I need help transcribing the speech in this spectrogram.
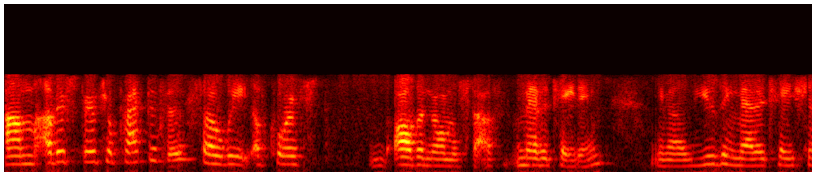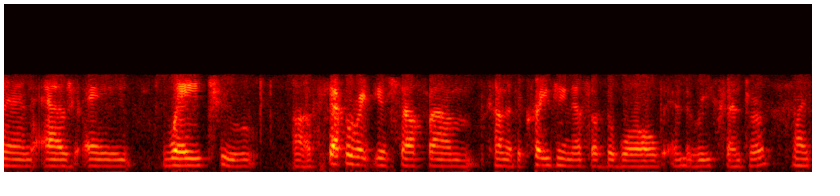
Um, other spiritual practices. So we, of course, all the normal stuff, meditating. You know, using meditation as a way to uh, separate yourself from kind of the craziness of the world and to recenter Right.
